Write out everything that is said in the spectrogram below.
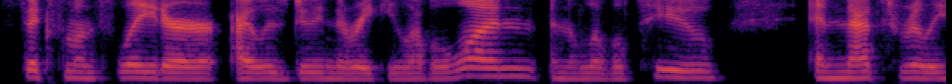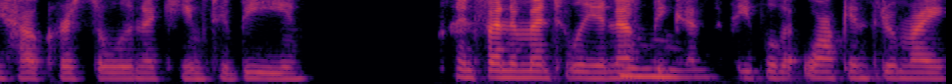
six months later, I was doing the Reiki level one and the level two. And that's really how Crysta Luna came to be. And fundamentally enough, mm-hmm. because the people that walk in through my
